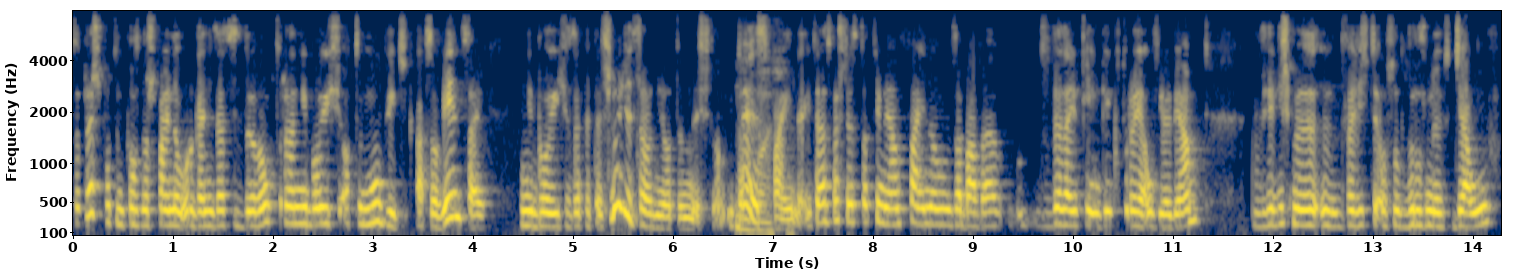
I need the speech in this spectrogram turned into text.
To też potem poznasz fajną organizację zdrową, która nie boi się o tym mówić, a co więcej, nie boi się zapytać ludzi, co oni o tym myślą. I to no jest właśnie. fajne. I teraz właśnie ostatnio miałam fajną zabawę z Design Thinking, którą ja uwielbiam. Wzięliśmy 20 osób z różnych działów,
